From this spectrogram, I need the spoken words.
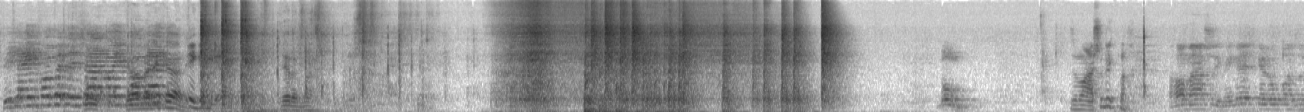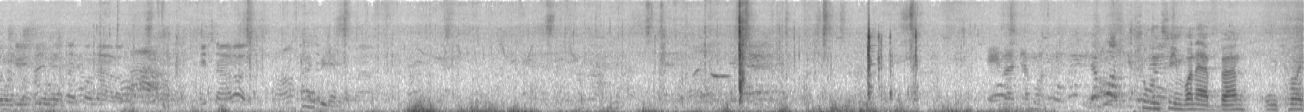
Figyelj, itt van benne egy sárga, itt van medikelni? Igen, igen. Gyere már. Bum. Ez a másodiknak? Ha a második, még egy kell robbanzolunk is tudunk. Suncim van ebben, úgyhogy...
